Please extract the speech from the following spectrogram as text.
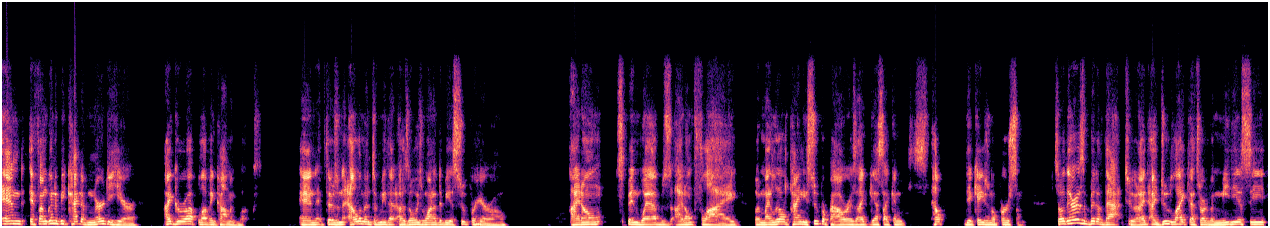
and if I'm going to be kind of nerdy here, I grew up loving comic books. And if there's an element of me that has always wanted to be a superhero, I don't spin webs, I don't fly, but my little tiny superpower is I guess I can help the occasional person. So there is a bit of that to it. I, I, do like that sort of immediacy.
